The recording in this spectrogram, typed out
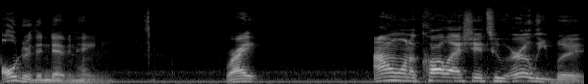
older than Devin Haney. Right? I don't want to call that shit too early, but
